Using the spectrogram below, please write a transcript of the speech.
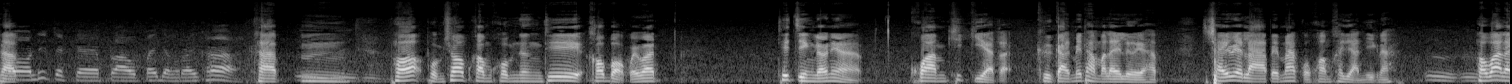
ครับ ตอนที่จะแก่เปล่าไปอย่างไรค่า ครับ อืม เพราะผมชอบคำคมหนึ่งที่เขาบอกไว้ว่า ที่จริงแล้วเนี่ย ความขี้เกียจอะคือการไม่ทำอะไรเลยอะครับ ใช้เวลาไปมากกว่าความขยันอีกนะอืมอืม เพราะว่าอะไร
